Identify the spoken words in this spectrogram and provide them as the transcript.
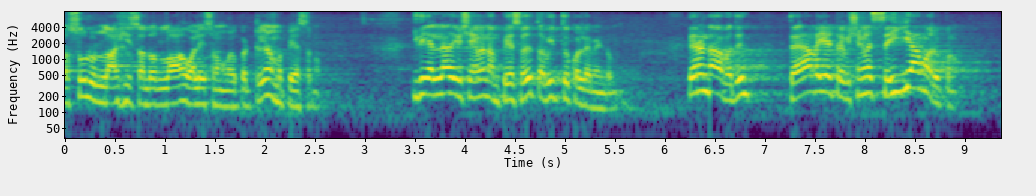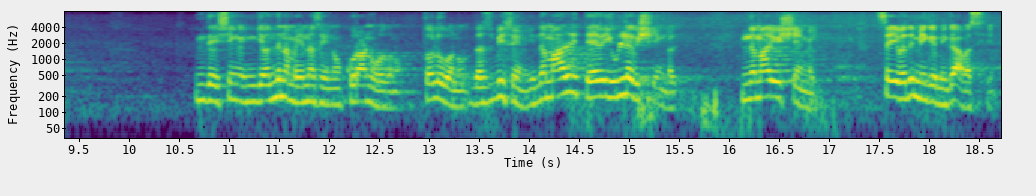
ரசூலுல்லாஹி சல்லுல்லாஹு அலைஹி பற்றியோ நம்ம பேசணும். இது எல்லா விஷயங்களும் நம்ம பேசுவது தவிர்த்து கொள்ள வேண்டும். இரண்டாவது தேவையற்ற விஷயங்களை செய்யாமல் இருக்கணும். இந்த விஷயங்கள் இங்கே வந்து நம்ம என்ன செய்யணும்? குரான் ஓதணும் தொழுவணும் தஸ்பி செய்யணும். இந்த மாதிரி தேவையுள்ள விஷயங்கள் இந்த மாதிரி விஷயங்கள் செய்வது மிக மிக அவசியம்.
